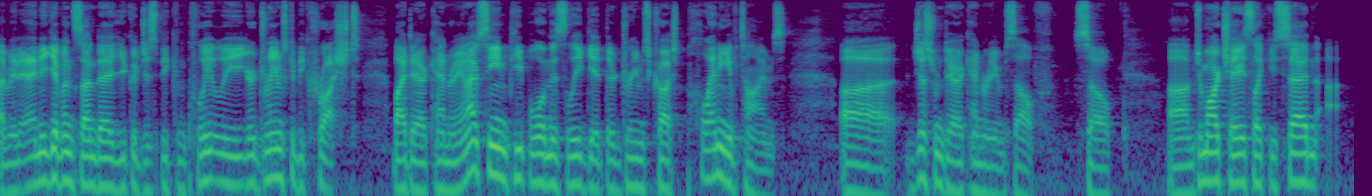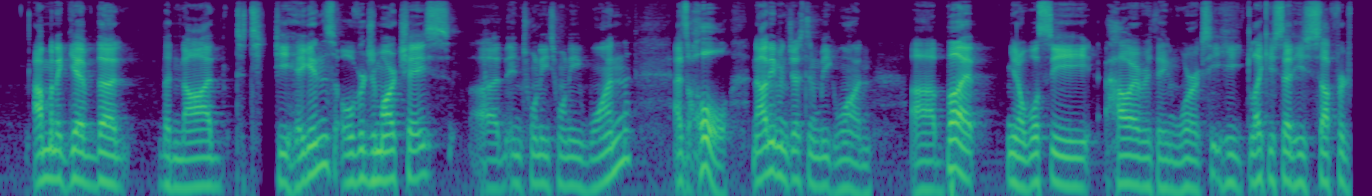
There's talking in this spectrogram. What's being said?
I mean, any given Sunday, you could just be completely your dreams could be crushed by Derrick Henry, and I've seen people in this league get their dreams crushed plenty of times, uh, just from Derrick Henry himself. So, um, Ja'Marr Chase, like you said, I'm gonna give the the nod to Tee Higgins over Ja'Marr Chase uh, in 2021 as a whole, not even just in week one. Uh, but you know, we'll see how everything works. He, he, like you said, he suffered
